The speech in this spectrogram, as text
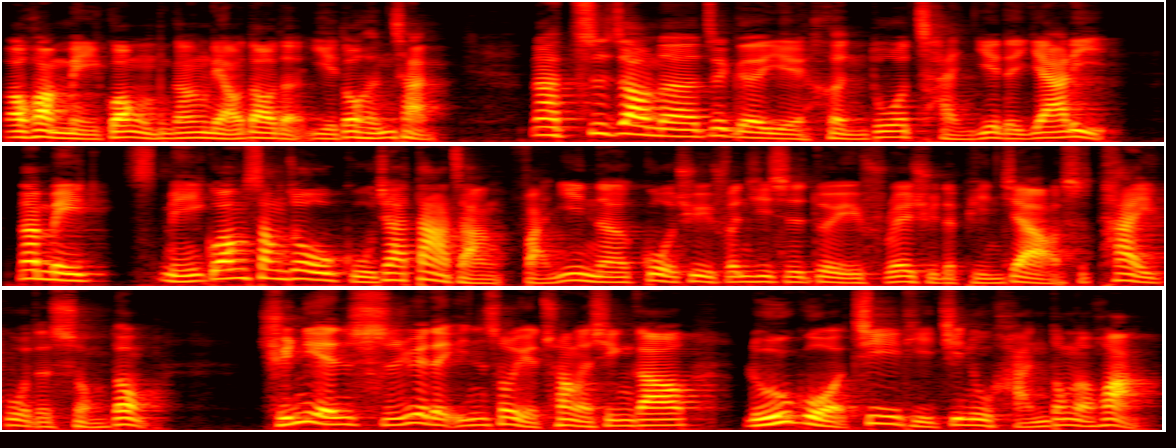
包括美光，我们刚刚聊到的也都很惨。那制造呢，这个也很多产业的压力。那美美光上周五股价大涨，反映呢过去分析师对于 Flash 的评价是太过的耸动。群联十月的营收也创了新高。如果记忆体进入寒冬的话，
